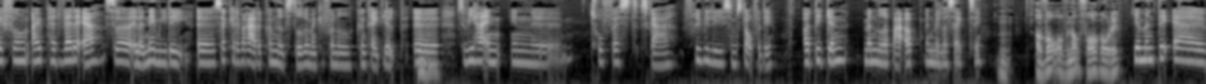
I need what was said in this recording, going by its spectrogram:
iPhone, iPad, hvad det er, så, eller nem idé, øh, så kan det være rart at komme ned et sted, hvor man kan få noget konkret hjælp. Mm. Øh, så vi har en, en øh, trofast skare frivillige, som står for det. Og det igen, man møder bare op, man melder sig ikke til. Mm. Og hvor og hvornår foregår det? Jamen, det er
